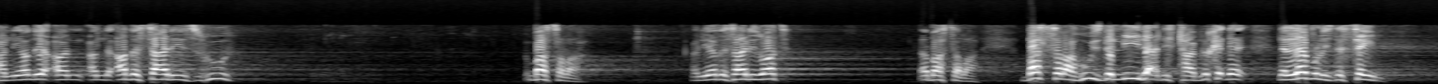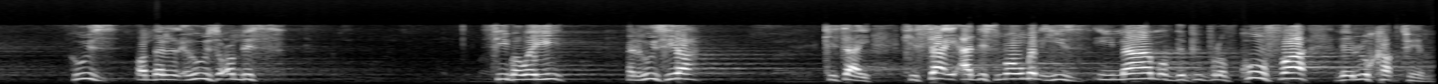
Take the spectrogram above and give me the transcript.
on the, other, on, on the other side is who? Basra. On the other side is what? Basra. Basra, who's the leader at this time? Look at the, the level is the same. Who's on, the, who's on this? Sibawayhi. And who's here? Kisai. Kisai at this moment, he's Imam of the people of Kufa. They look up to him.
